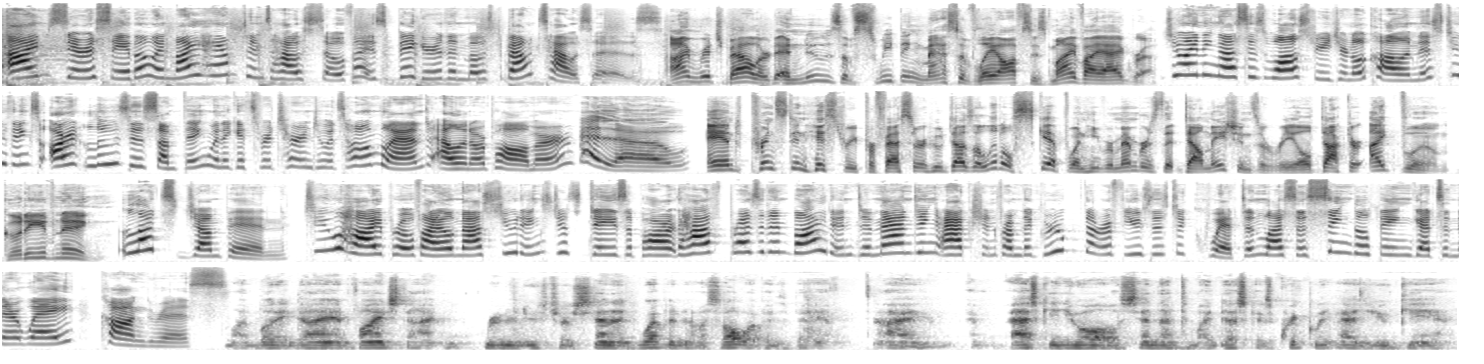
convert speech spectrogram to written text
I'm Sarah Sabo, and my Hamptons house sofa is bigger than most bounce houses. I'm Rich Ballard, and news of sweeping massive layoffs is my Viagra. Joining us is Wall Street Journal columnist who thinks art loses something when it gets returned to its homeland, Eleanor Palmer. Hello. And Princeton history professor who does a little skip when he remembers that Dalmatians are real, Dr. Ike Bloom. Good evening. Let's jump in. Two high profile mass shootings just days apart have President Biden demanding action from the group that refuses to quit unless a single thing gets in their way Congress. My buddy Dianne Feinstein introduced her Senate weapon assault weapons ban. I am asking you all to send that to my desk as quickly as you can.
